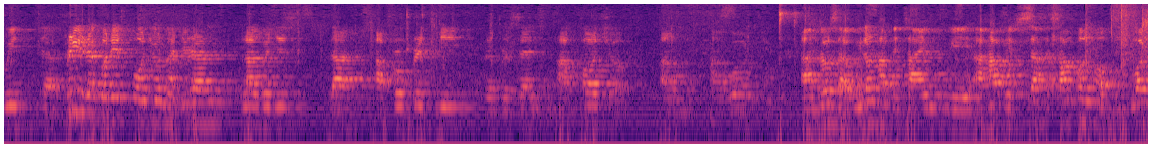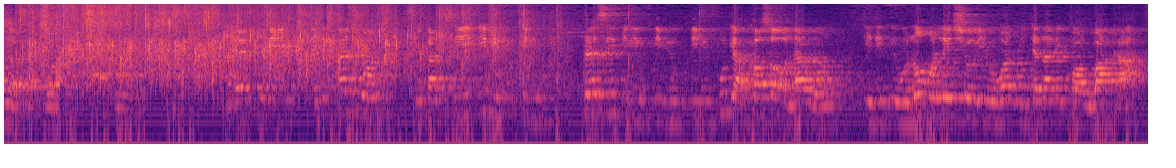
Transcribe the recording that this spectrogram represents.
with uh, pre-recorded audio Nigerian languages that appropriately represent our culture and our worldview. And those are, we don't have the time, we have a sa sample of the we. And then in the, in the, first one, you can see if you, if you press it, if you, if, you, if you put your cursor on that one, it, it will not only show you what we generally call waka,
